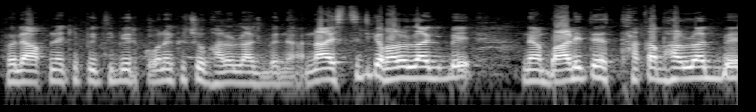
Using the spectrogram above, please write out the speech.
তাহলে আপনাকে পৃথিবীর কোনো কিছু ভালো লাগবে না। না স্ত্রীকে ভালো লাগবে, না বাড়িতে থাকা ভালো লাগবে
